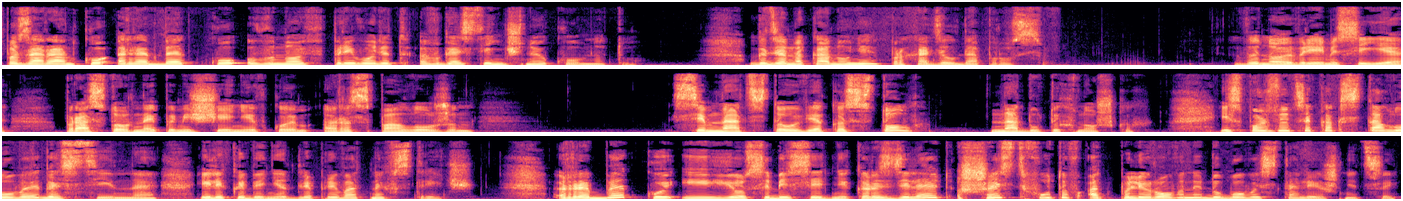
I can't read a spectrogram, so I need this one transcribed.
позаранку Ребекку вновь приводят в гостиничную комнату, где накануне проходил допрос. В иное время сие просторное помещение, в коем расположен XVII века стол на дутых ножках, используется как столовая, гостиная или кабинет для приватных встреч. Ребекку и ее собеседника разделяют шесть футов от полированной дубовой столешницы.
